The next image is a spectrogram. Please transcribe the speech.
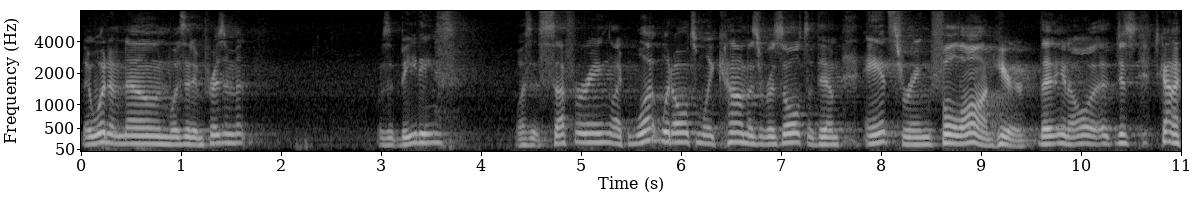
They wouldn't have known was it imprisonment? Was it beatings? Was it suffering? Like, what would ultimately come as a result of them answering full on here? That, you know, just, kind of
